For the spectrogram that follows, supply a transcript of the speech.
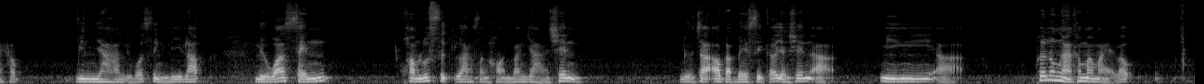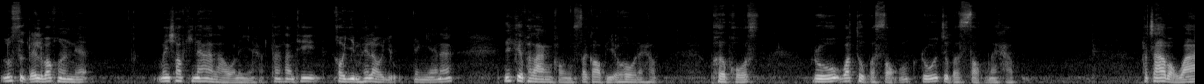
นะครับ วิญญาณหรือว่าสิ่งลี้ลับ หรือว่าเซนส์ความรู้สึกลางสังหรณ์บางอย่าง เช่น หรือจะเอาแบบเบสิกก็อย่างเช่นอ่ามีอ่าเพื่อนร่วมงานเข้ามาใหม่แล้วรู้สึกได้เลยว่าคนนี้ไม่ชอบขี้หน้าเราอะไรเงี้ยครับทั้งทั้งที่เขายิ้มให้เราอยู่อย่างเงี้ยนะนี่คือพลังของสกอร์ปิโอนะครับ Purpose รู้วัตถุประสงค์ รู้จุดประสงค์นะครับ พระเจ้าบอกว่า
